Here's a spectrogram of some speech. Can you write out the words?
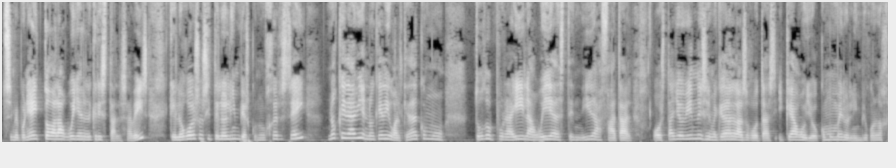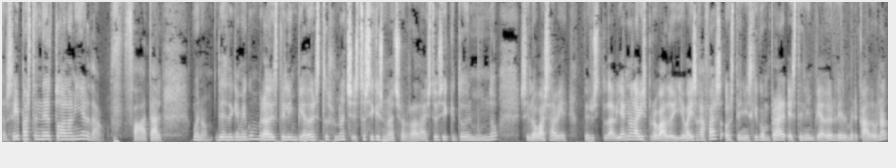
se me ponía ahí toda la huella en el cristal, ¿sabéis? Que luego eso si te lo limpias con un jersey no queda bien, no queda igual, queda como todo por ahí, la huella extendida, fatal. O está lloviendo y se me quedan las gotas. ¿Y qué hago yo? ¿Cómo me lo limpio? ¿Con el jersey para extender toda la mierda? Fatal. Bueno, desde que me he comprado este limpiador, esto, es una, esto sí que es una chorrada. Esto sí que todo el mundo se lo va a saber. Pero si todavía no lo habéis probado y lleváis gafas, os tenéis que comprar este limpiador del Mercadona,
